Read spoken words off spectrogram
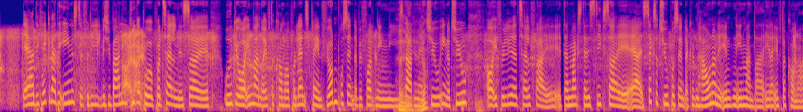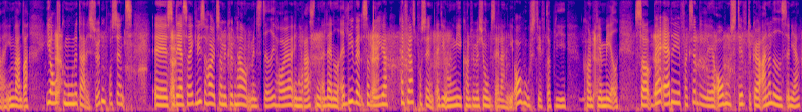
Ja, det kan ikke være det eneste, fordi hvis vi bare lige nej, kigger nej. På, på tallene, så øh, udgjorde indvandrere efterkommere på landsplan 14 procent af befolkningen i starten af 2021, og ifølge tal fra øh, Danmarks Statistik, så øh, er 26 procent af københavnerne enten indvandrere eller efterkommere af indvandrere. I Aarhus ja. Kommune, der er det 17 procent, øh, så ja. det er altså ikke lige så højt som i København, men stadig højere end i resten af landet. Alligevel så ja. vælger 70 procent af de unge i konfirmationsalderen i Aarhus stifter blive konfirmeret. Så hvad er det for eksempel øh, Aarhus Stift gør anderledes end jer?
